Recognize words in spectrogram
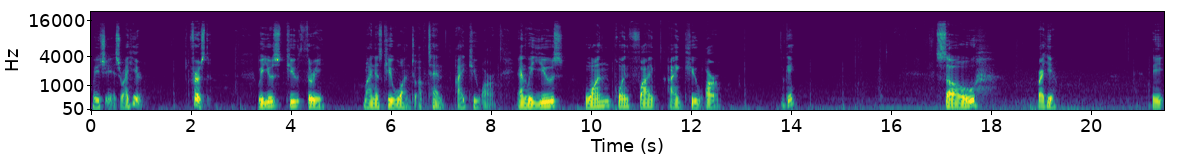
which is right here. First, we use Q3 minus Q1 to obtain IQR. And we use 1.5 IQR. Okay? So right here. The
